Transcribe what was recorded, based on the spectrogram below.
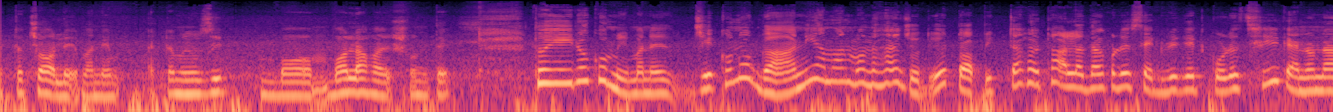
একটা চলে মানে একটা মিউজিক বলা হয় শুনতে। তো এইরকমই মানে যে কোনো গানই আমার মনে হয় যদিও টপিকটা হয়তো আলাদা করে সেগ্রিগেট করেছি, কেননা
